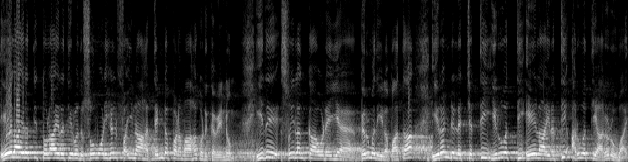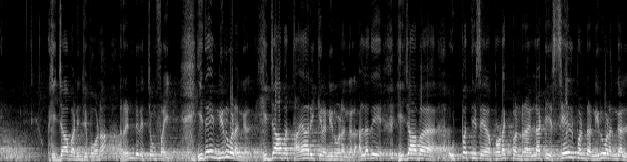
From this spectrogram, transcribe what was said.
ஏழாயிரத்தி தொள்ளாயிரத்தி இருபது சோமோனிகள் ஃபைனாக தெண்டப்பணமாக கொடுக்க வேண்டும். இது ஸ்ரீலங்காவுடைய பெருமதியில் பார்த்தா இரண்டு லட்சத்தி இருபத்தி ஏழாயிரத்தி அறுபத்தி ஆறு ரூபாய். ஹிஜாப் அணிஞ்சு போனால் ரெண்டு லட்சம் ஃபைன் இதே நிறுவனங்கள் ஹிஜாபை தயாரிக்கிற நிறுவனங்கள் அல்லது ஹிஜாபை உற்பத்தி செய்ய ப்ரொடக்ட் பண்ணுற இல்லாட்டி சேல் பண்ணுற நிறுவனங்கள்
